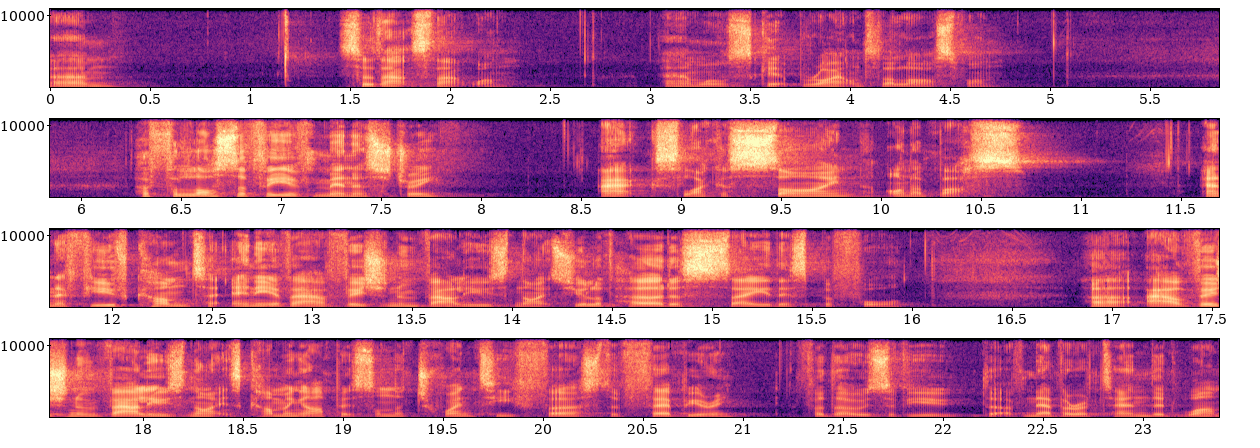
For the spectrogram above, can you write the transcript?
Um, so that's that one. And we'll skip right onto the last one. A philosophy of ministry acts like a sign on a bus. And if you've come to any of our vision and values nights, you'll have heard us say this before. Uh, our vision and values night is coming up. It's on the 21st of February for those of you that have never attended one.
